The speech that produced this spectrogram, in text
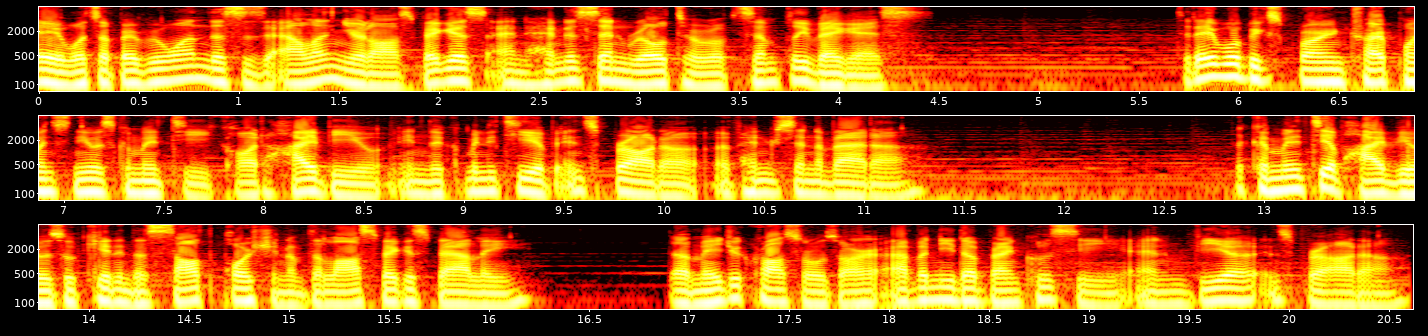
Hey, what's up everyone? This is Alan, your Las Vegas and Henderson Realtor of Simply Vegas. Today we'll be exploring Tri Pointe's newest community called Highview in the community of Inspirada of Henderson, Nevada. The community of Highview is located in the south portion of the Las Vegas Valley. The major crossroads are Avenida Brancusi and Via Inspirada.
